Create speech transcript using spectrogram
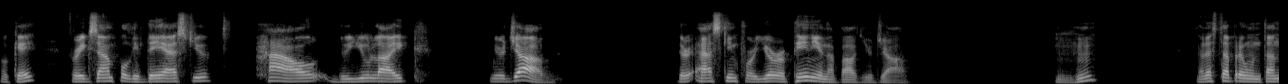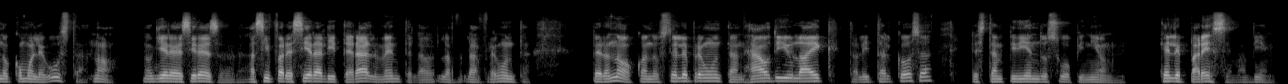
Okay, for example, if they ask you, how do you like your job? They're asking for your opinion about your job. No le está preguntando cómo le gusta, no, no quiere decir eso. Así pareciera literalmente la, pregunta. Pero no, cuando usted le preguntan, how do you like tal y tal cosa, le están pidiendo su opinión. ¿Qué le parece más bien?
